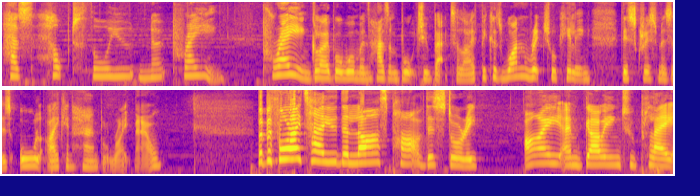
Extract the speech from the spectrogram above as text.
has helped thaw you. No, praying praying global warming hasn't brought you back to life because one ritual killing this Christmas is all I can handle right now. But before I tell you the last part of this story, I am going to play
